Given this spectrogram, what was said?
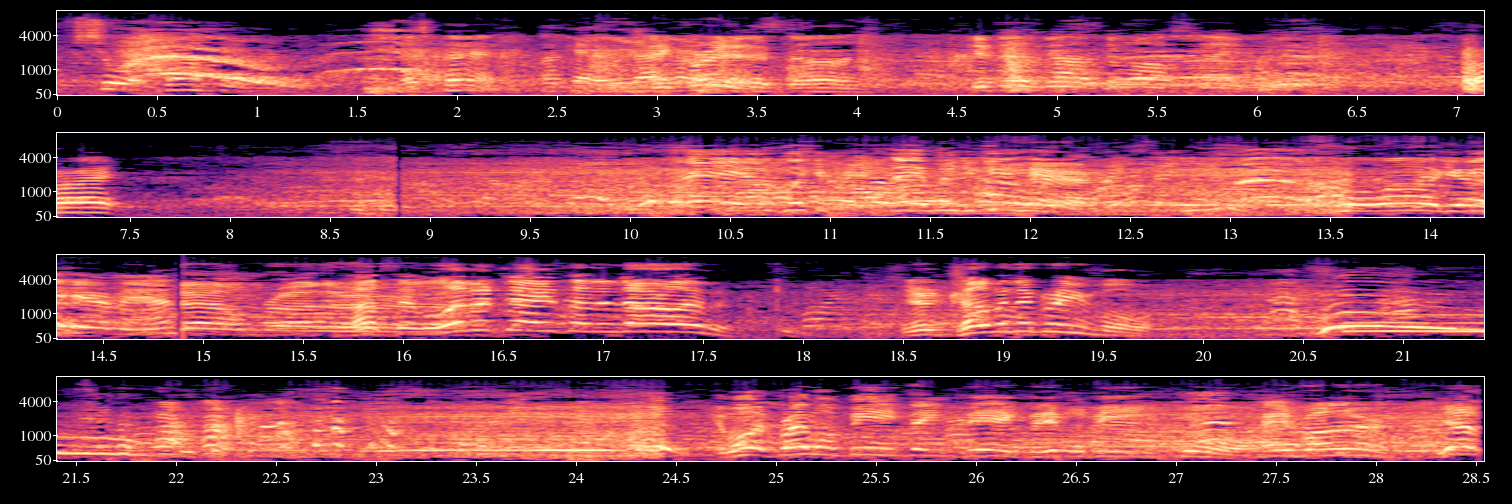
Little short dumpy. That's Pat. Okay, we got Hey, it. Chris. done. Get those guys come off stage. All right. Hey, I was looking for you. Hey, when'd you get here? A little while ago. Get here, man. Down, brother. I said, let me tell you something, darling. You're coming to Greenville. It, won't, it probably won't be anything big, but it will be cool. Hey, brother. Yes.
